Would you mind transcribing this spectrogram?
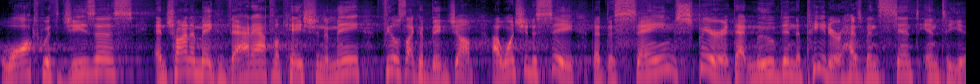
walked with Jesus, and trying to make that application to me feels like a big jump. I want you to see that the same Spirit that moved into Peter has been sent into you.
